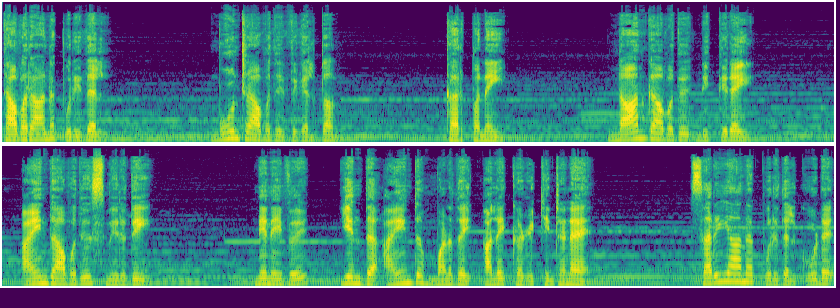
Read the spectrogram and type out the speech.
தவறான புரிதல். மூன்றாவது விகல்பம். கற்பனை. நான்காவது நித்திரை. ஐந்தாவது ஸ்மிருதி. நினைவு இந்த ஐந்து மனதை அலைக்கழிக்கின்றன. சரியான புரிதல் கூட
